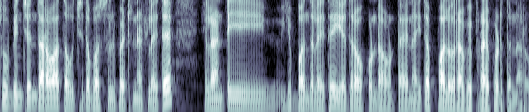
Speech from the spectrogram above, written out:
చూపించిన తర్వాత ఉచిత బస్సులు పెట్టినట్లయితే ఇలాంటి ఇబ్బందులు అయితే ఎదురవకుండా ఉంటాయని అయితే పలువురు అభిప్రాయపడుతున్నారు.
